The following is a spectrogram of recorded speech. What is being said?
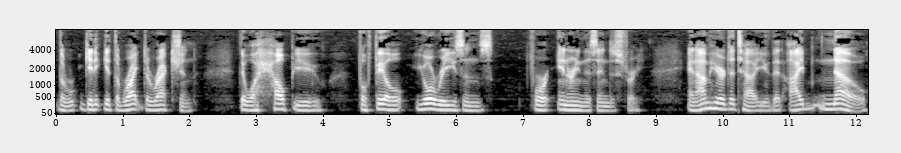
the get it, get the right direction that will help you fulfill your reasons for entering this industry. And I'm here to tell you that I know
